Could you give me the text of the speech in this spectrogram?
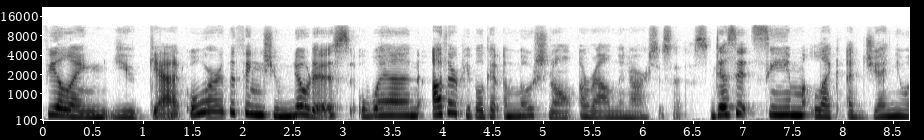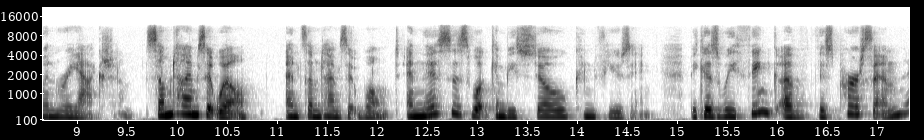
feeling you get or the things you notice when other people get emotional around the narcissist. Does it seem like a genuine reaction? Sometimes it will, and sometimes it won't. And this is what can be so confusing because we think of this person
